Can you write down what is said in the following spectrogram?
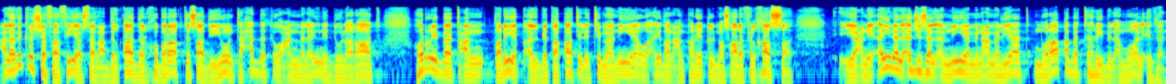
على ذكر الشفافية أستاذ عبد القادر خبراء اقتصاديون تحدثوا عن ملايين الدولارات هربت عن طريق البطاقات الائتمانية وأيضا عن طريق المصارف الخاصة. يعني أين الأجهزة الأمنية من عمليات مراقبة تهريب الأموال اذن؟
